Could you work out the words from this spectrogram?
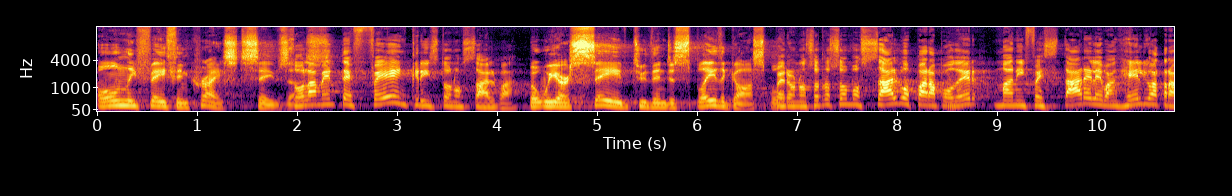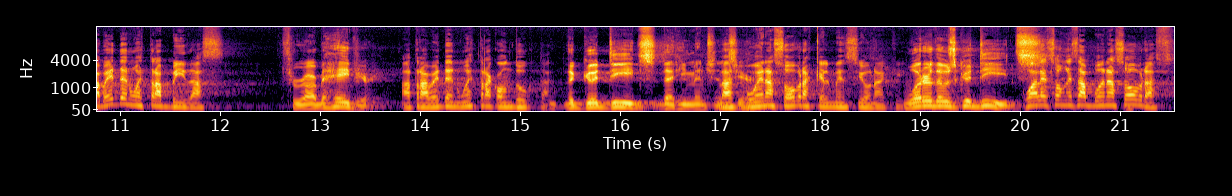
only faith in Christ saves us. Solamente fe en Cristo nos salva. but we are saved to then display the gospel Pero nosotros somos salvos para poder manifestar el Evangelio a través de nuestras vidas, through our behavior a través de nuestra conducta. the good deeds that he mentions Las here buenas obras que él menciona aquí. what are those good deeds ¿Cuáles son esas buenas obras?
